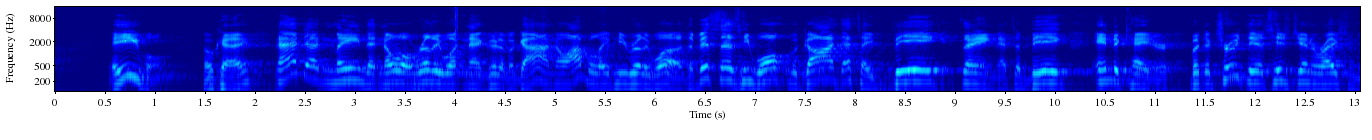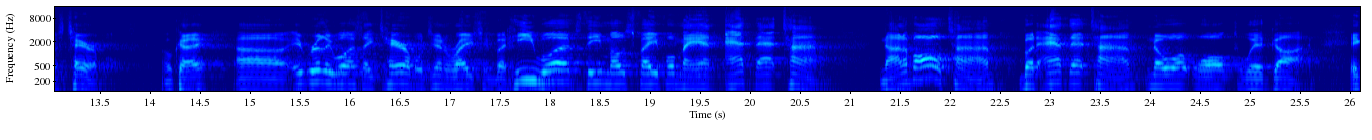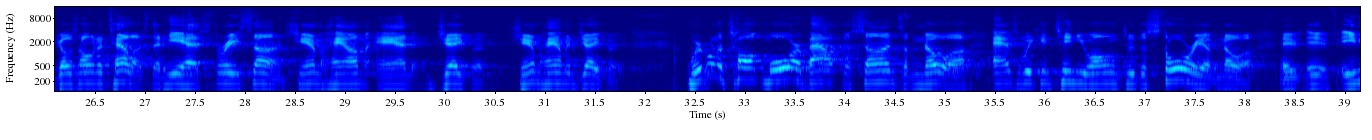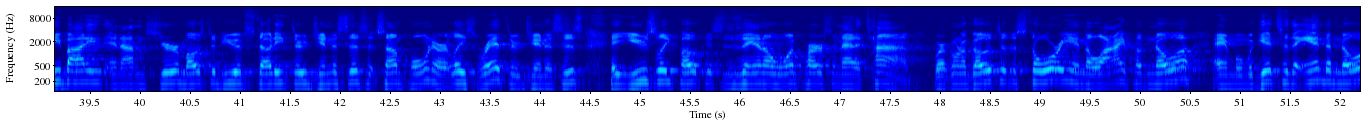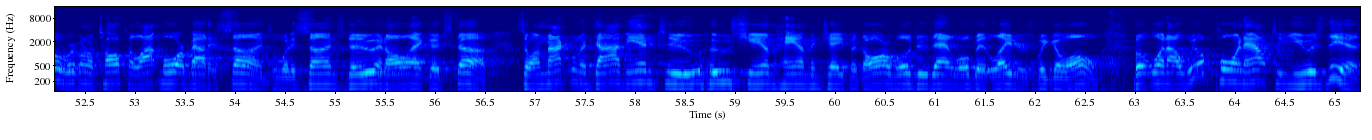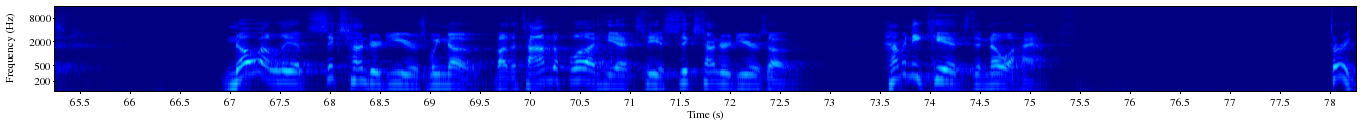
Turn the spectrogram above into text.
Evil. Okay? Now, that doesn't mean that Noah really wasn't that good of a guy. No, I believe he really was. If it says he walked with God, that's a big thing. That's a big indicator. But the truth is, his generation was terrible. Okay? Uh, it really was a terrible generation, but he was the most faithful man at that time. Not of all time, but at that time, Noah walked with God. It goes on to tell us that he has three sons Shem, Ham, and Japheth. Shem, Ham, and Japheth. We're going to talk more about the sons of Noah as we continue on through the story of Noah. If, if, anybody, and I'm sure most of you have studied through Genesis at some point or at least read through Genesis, it usually focuses in on one person at a time. We're going to go through the story and the life of Noah, and when we get to the end of Noah, we're going to talk a lot more about his sons and what his sons do and all that good stuff. So I'm not going to dive into who Shem, Ham, and Japheth are. We'll do that a little bit later as we go on. But what I will point out to you is this. Noah lived 600 years, we know. By the time the flood hits, he is 600 years old. How many kids did Noah have? Three.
